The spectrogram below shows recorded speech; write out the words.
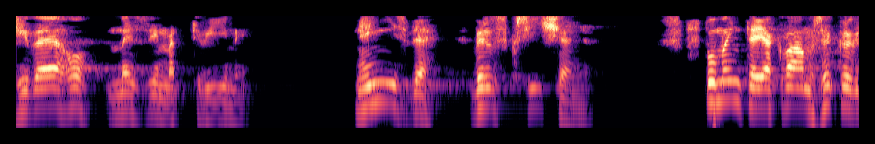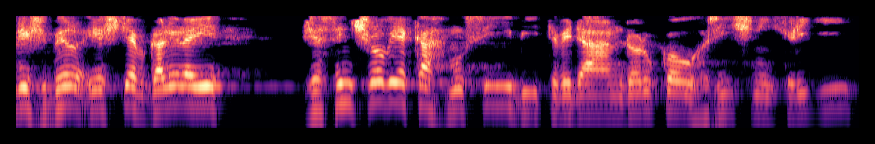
živého mezi mrtvými? Není zde, byl vzkříšen. Vzpomeňte, jak vám řekl, když byl ještě v Galileji, že syn člověka musí být vydán do rukou hříšných lidí,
